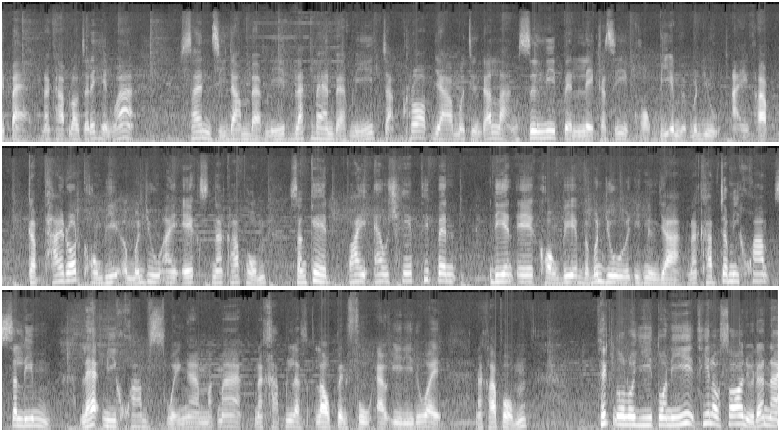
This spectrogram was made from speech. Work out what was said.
i8 นะครับเราจะได้เห็นว่า เส้นสีดำแบบนี้ Black Band แบบนี้จะครอบยาวมาถึงด้านหลัง ซึ่งนี่เป็น Legacy ของ BMW i ครับ กับท้ายรถของ BMW iX นะครับผม สังเกตไฟ L shape ที่เป็น DNA ของ BMW อีกหนึ่งอย่างนะครับ จะมีความสลิมและมีความสวยงามมาก ๆ นะครับนี่เราเราเป็น Full LED ด้วยนะครับผมเทคโนโลยีตัวนี้ที่เราซ่อนอยู่ด้านใน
